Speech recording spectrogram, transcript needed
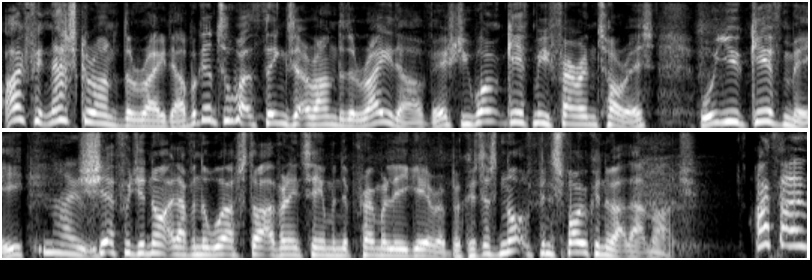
I think NASCAR are under the radar. We're going to talk about things that are under the radar, Vish. You won't give me Ferran Torres. Will you give me No. Sheffield United having the worst start of any team in the Premier League era? Because it's not been spoken about that much. I thought.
